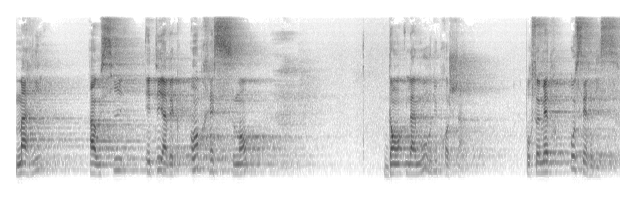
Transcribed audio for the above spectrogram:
Marie a aussi été avec empressement dans l'amour du prochain pour se mettre au service.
